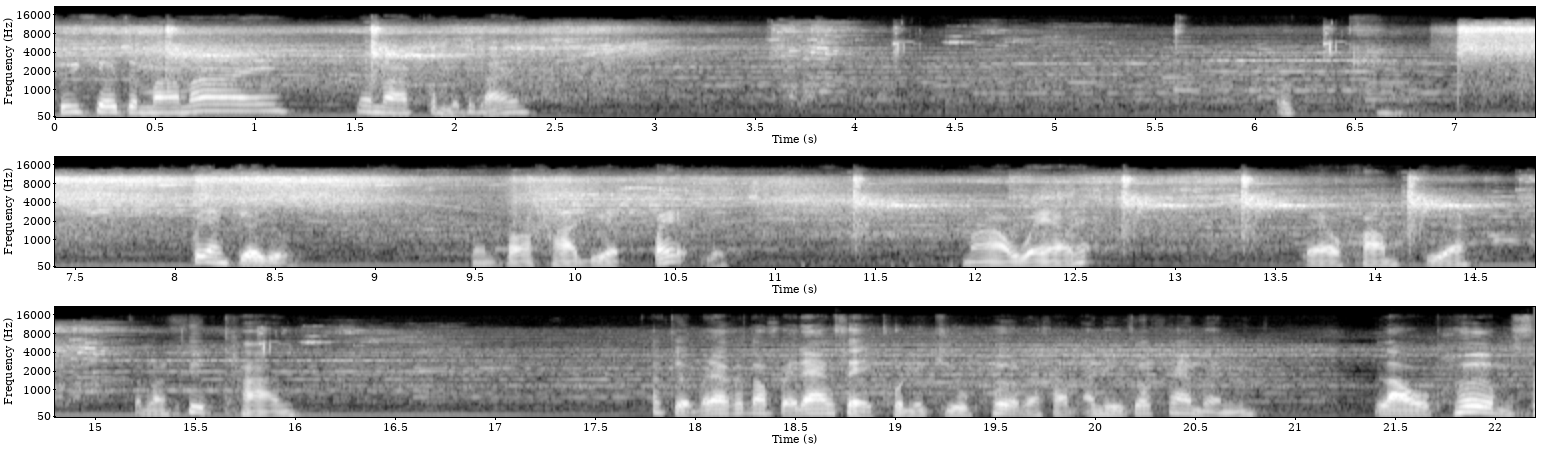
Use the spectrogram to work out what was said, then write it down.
ซุยเคียวจะมาไหมไม่มาก็ไม่เป็นไรโอเคก็ยังเกลืออยู่เหมือนตอนคาเดียเป๊ะเลย มาแววเนี่ยแววความเกลือกำลังคืบคาน ถ้าเกิดไม่ได้ก็ต้องไปแลกเศษคนในกิลด์เพิ่มนะครับ อันนี้ก็แค่เหมือนเราเพิ่มเศ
